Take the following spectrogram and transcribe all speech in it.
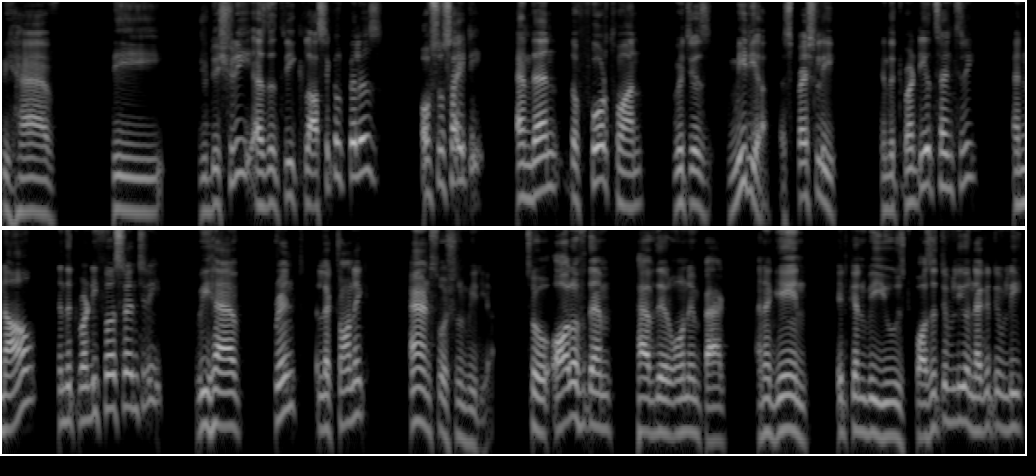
we have the judiciary as the three classical pillars of society, and then the fourth one, which is media, especially in the 20th century. And now in the 21st century, we have print, electronic, and social media. So all of them have their own impact. And again, it can be used positively or negatively,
